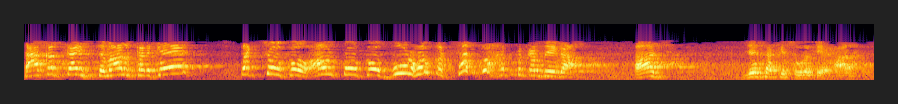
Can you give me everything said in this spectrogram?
طاقت کا استعمال کر کے بچوں کو، عورتوں کو، بوڑھوں کو، سب کو ختم کر دے گا۔ آج جیسا کہ صورت حال ہے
